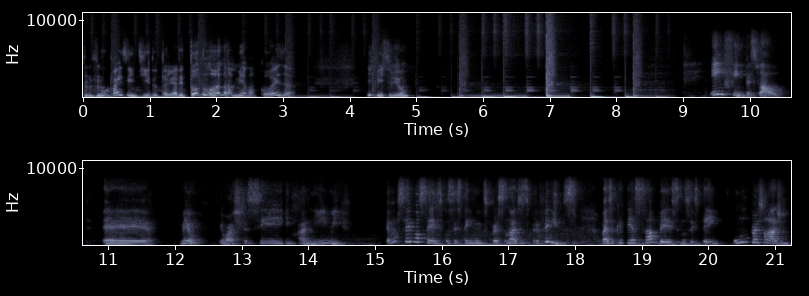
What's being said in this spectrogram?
não faz sentido, tá ligado? E todo ano a mesma coisa. Difícil, viu? Enfim, pessoal. É... Meu, eu acho que esse anime eu não sei vocês, se vocês têm muitos personagens preferidos, mas eu queria saber se vocês têm um personagem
